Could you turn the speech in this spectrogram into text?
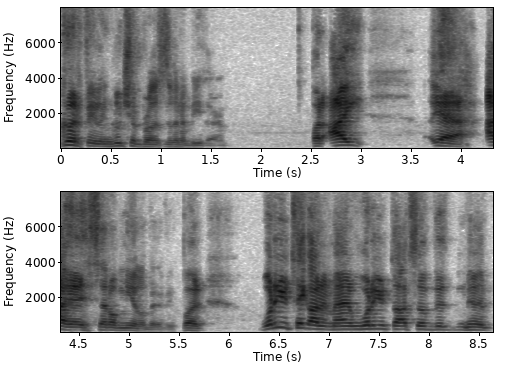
good feeling Lucha Bros is going to be there. But I, yeah, I settled me a little bit. But what are your take on it, man? What are your thoughts of the man,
